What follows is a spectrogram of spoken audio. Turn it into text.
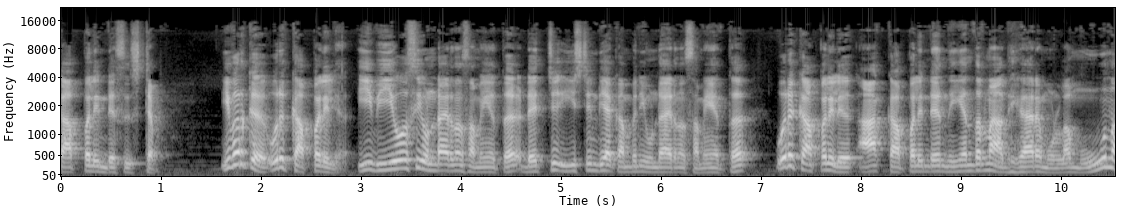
കപ്പലിന്റെ സിസ്റ്റം ഇവർക്ക് ഒരു കപ്പലിൽ ഈ വി ഒ സി ഉണ്ടായിരുന്ന സമയത്ത് ഡച്ച് ഈസ്റ്റ് ഇന്ത്യ കമ്പനി ഉണ്ടായിരുന്ന സമയത്ത് ഒരു കപ്പലിൽ ആ കപ്പലിന്റെ നിയന്ത്രണ അധികാരമുള്ള മൂന്ന്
